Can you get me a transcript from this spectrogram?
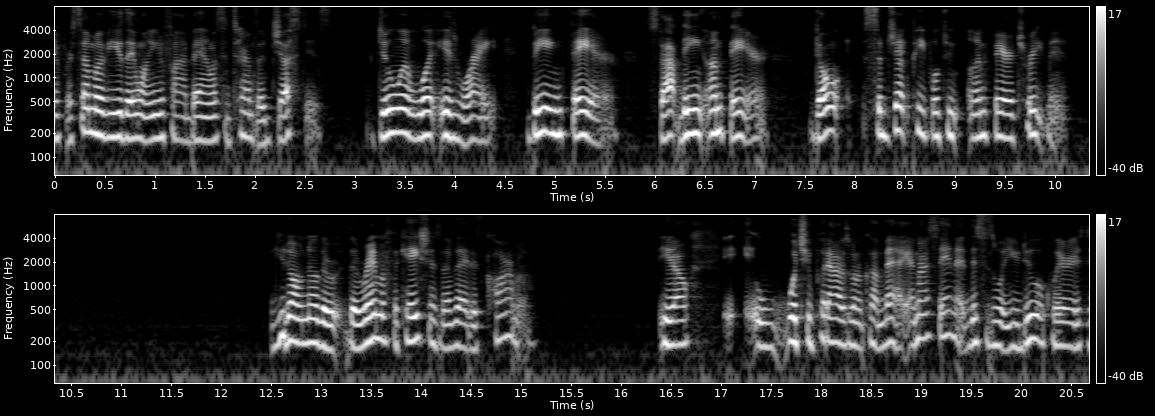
And for some of you they want you to find balance in terms of justice doing what is right being fair. Stop being unfair. Don't subject people to unfair treatment. You don't know the the ramifications of that is karma you know, what you put out is going to come back. I'm not saying that this is what you do, Aquarius.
